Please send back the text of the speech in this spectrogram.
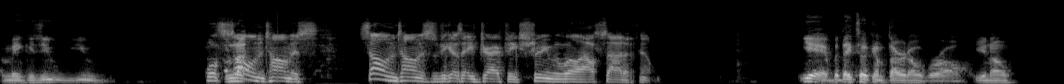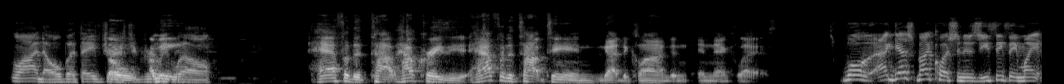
I mean, because you you Well, I'm not- Solomon Thomas. Solomon Thomas is because they've drafted extremely well outside of him. Yeah, but they took him third overall. You know, Well, I know, but they've So, drafted I really mean- well. half of the top. How crazy? Half of the top ten got declined in in that class. Well, I guess my question is, do you think they might?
